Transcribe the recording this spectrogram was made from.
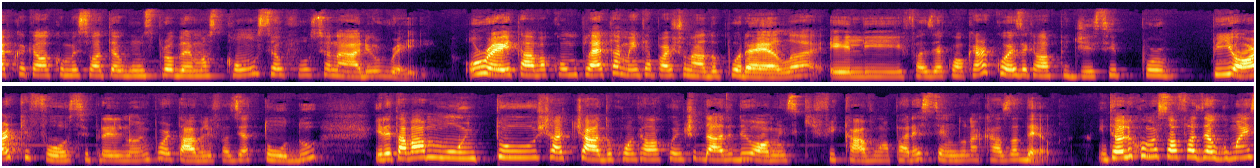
época que ela começou a ter alguns problemas com o seu funcionário Ray. O Ray estava completamente apaixonado por ela, ele fazia qualquer coisa que ela pedisse, por pior que fosse, para ele não importava, ele fazia tudo. Ele estava muito chateado com aquela quantidade de homens que ficavam aparecendo na casa dela. Então ele começou a fazer algumas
